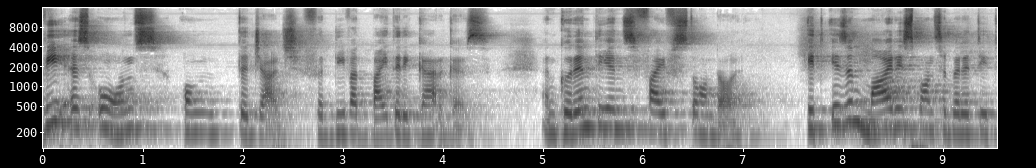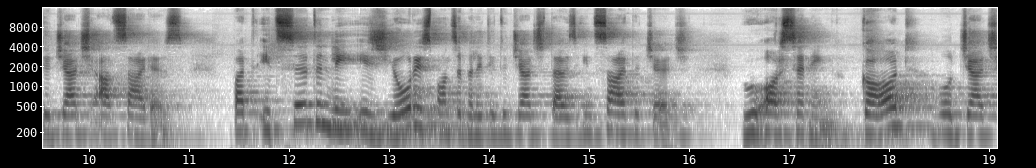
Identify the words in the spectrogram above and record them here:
wie is ons om te judge vir die wat buite die kerk is? In Korintiërs 5 staan daar: It isn't my responsibility to judge outsiders, but it certainly is your responsibility to judge those inside the church who are sinning. God will judge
